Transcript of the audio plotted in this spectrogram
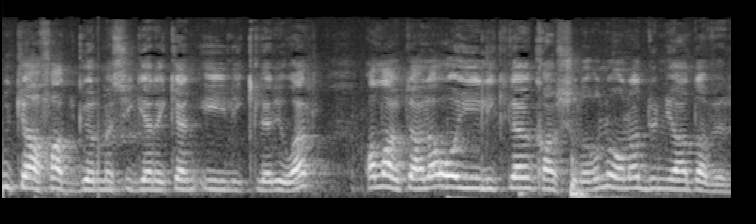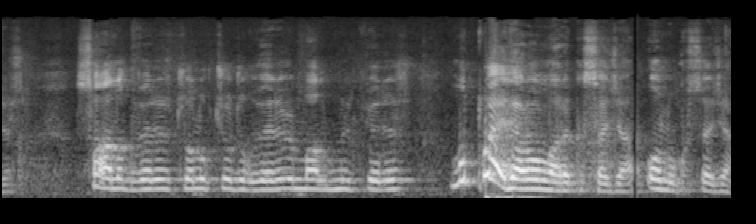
mükafat görmesi gereken iyilikleri var. Allahü Teala o iyiliklerin karşılığını ona dünyada verir. Sağlık verir, çoluk çocuk verir, mal mülk verir. Mutlu eder onları kısaca, onu kısaca.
